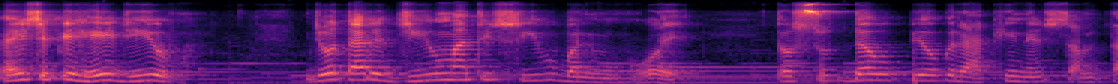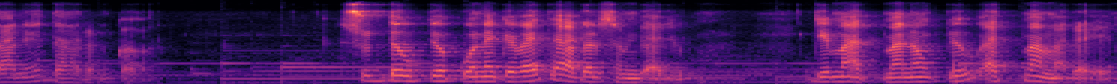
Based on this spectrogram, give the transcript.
કહી છે કે હે જીવ, જો તારે જીવમાંથી શિવ બનવું હોય, તો શુદ્ધ ઉપયોગ રાખીને ક્ષમતાને ધારણ કર. શુદ્ધ ઉપયોગ કોને કહેવાય? તે આગળ સમજાવ્યું જેમાં આત્માનો ઉપયોગ આત્મામાં રહે.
